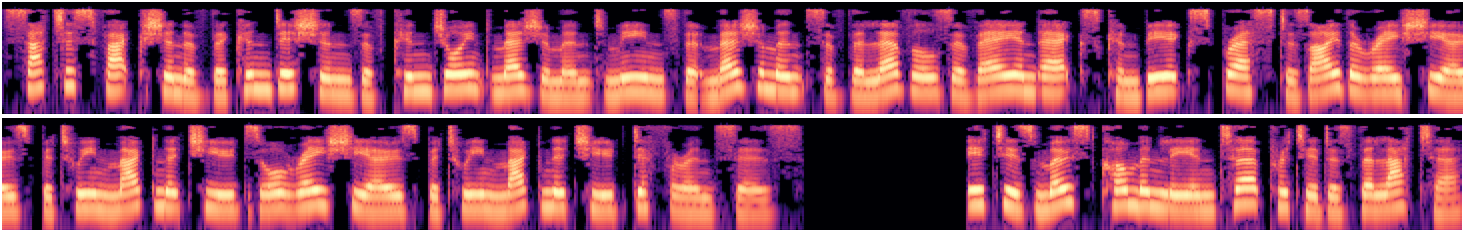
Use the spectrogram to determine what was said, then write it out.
Satisfaction of the conditions of conjoint measurement means that measurements of the levels of A and X can be expressed as either ratios between magnitudes or ratios between magnitude differences. It is most commonly interpreted as the latter,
